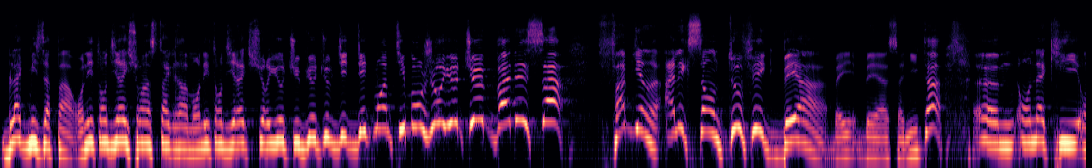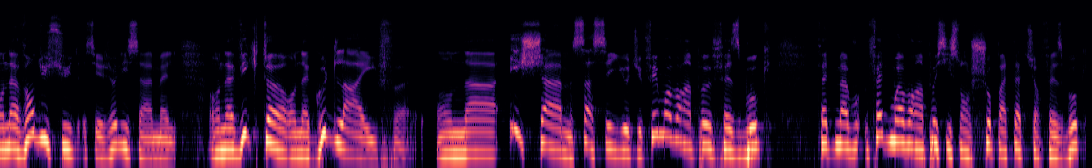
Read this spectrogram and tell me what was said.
Blague mise à part, on est en direct sur Instagram, on est en direct sur YouTube. YouTube, dites, dites-moi un petit bonjour YouTube, Vanessa, Fabien, Alexandre, Toufik, Béa, Béa Sanita. Euh, on a qui? On a Vent du Sud, c'est joli ça, Amel. On a Victor, on a Good Life, on a Isham, ça c'est YouTube. Fais-moi voir un peu Facebook, faites-moi faites voir un peu s'ils sont chauds patates sur Facebook.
